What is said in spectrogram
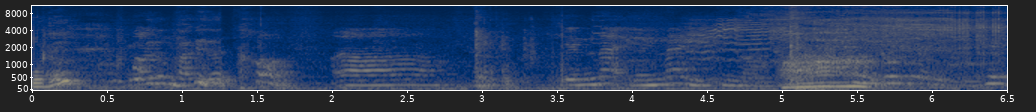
어디? 여기는 방이 커. 아 옛날 옛날 느낌 나. 아 옛날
